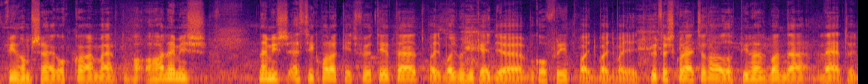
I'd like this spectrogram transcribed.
finomságokkal, mert ha, ha nem is nem is eszik valaki egy főtételt, vagy, vagy mondjuk egy gofrit, vagy, vagy, vagy egy kürtös kolácsot adott pillanatban, de lehet, hogy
